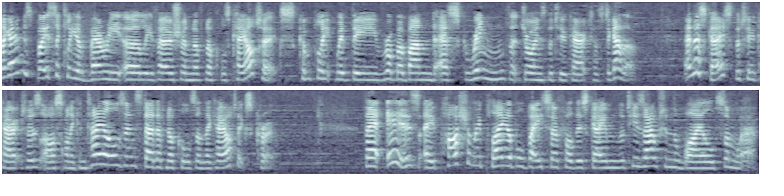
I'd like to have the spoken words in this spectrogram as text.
The game is basically a very early version of Knuckles Chaotix, complete with the rubber band-esque ring that joins the two characters together. In this case, the two characters are Sonic and Tails instead of Knuckles and the Chaotix crew. There is a partially playable beta for this game that is out in the wild somewhere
